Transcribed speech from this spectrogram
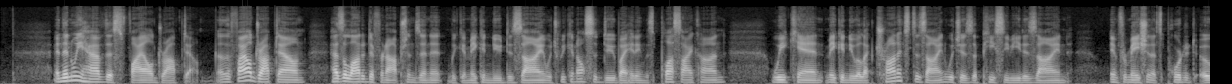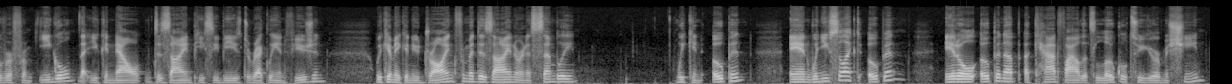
And then we have this file dropdown. Now the file dropdown has a lot of different options in it. We can make a new design, which we can also do by hitting this plus icon. We can make a new electronics design, which is a PCB design information that's ported over from Eagle that you can now design PCBs directly in Fusion. We can make a new drawing from a design or an assembly. We can open, and when you select open, it'll open up a CAD file that's local to your machine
